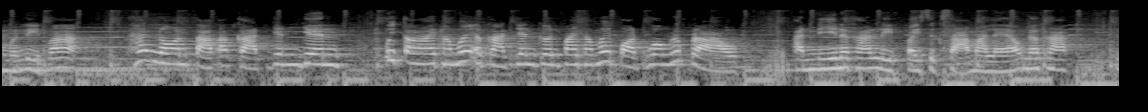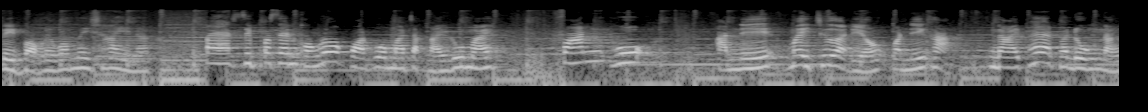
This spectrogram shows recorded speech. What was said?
เหมือนลีดว่า ถ้านอนตากอากาศเย็น ๆ อุ้ยตายทำให้อากาศเย็นเกินไปทำให้ปอดบวมหรือเปล่า อันนี้นะคะลีดไปศึกษามาแล้วนะคะลีดบอกเลยว่าไม่ใช่นะ 80%ของโรคปอดบวมมาจากไหนรู้ไหมฟันผุอันนี้ไม่เชื่อเดี๋ยววันนี้ค่ะ นายแพทย์พดุงหนัง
